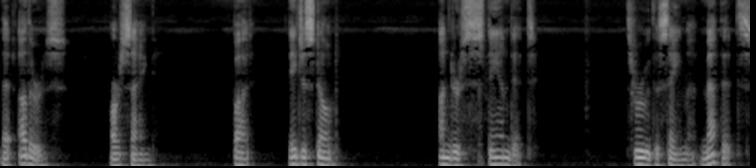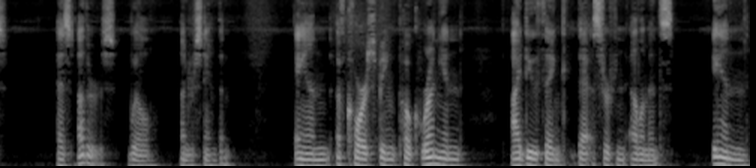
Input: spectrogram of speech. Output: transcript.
that others are saying, but they just don't understand it through the same methods as others will understand them. And of course, being Poke Runyon, I do think that certain elements in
